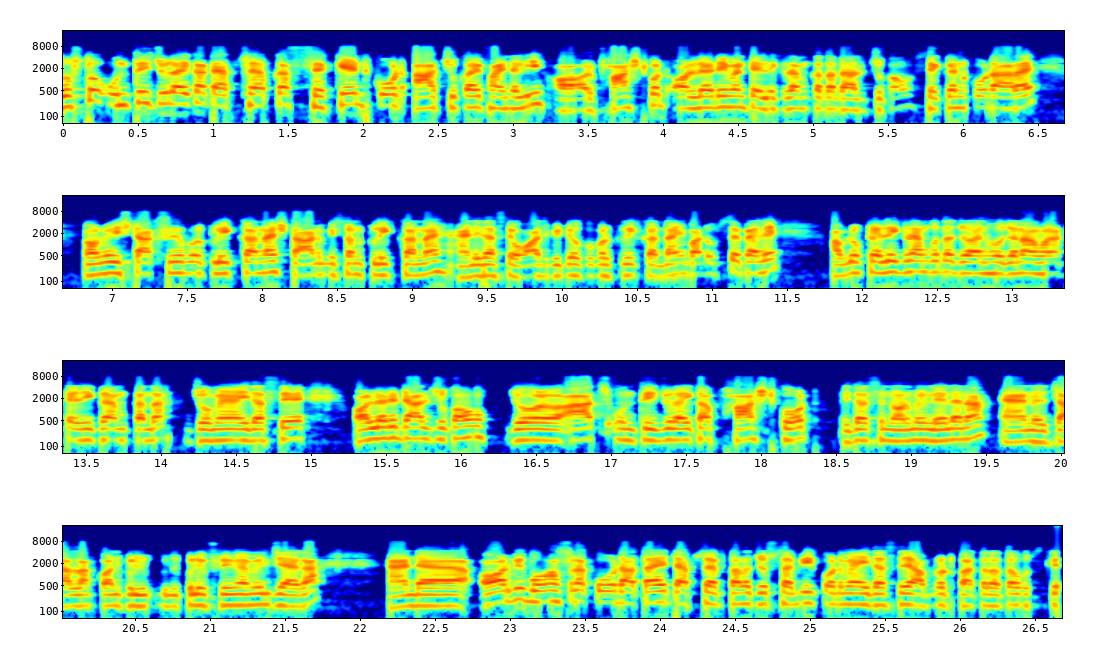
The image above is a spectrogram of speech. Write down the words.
दोस्तों उनतीस जुलाई का टैप से आपका सेकेंड कोड आ चुका है फाइनली और फ़र्स्ट कोड ऑलरेडी मैं टेलीग्राम का डाल चुका हूँ। सेकंड कोड आ रहा है। नॉर्मली स्टार्ट के ऊपर क्लिक करना है स्टार मिशन क्लिक करना है एंड इधर से वॉच वीडियो के ऊपर क्लिक करना है। बट उससे पहले आप लोग टेलीग्राम को ज्वाइन हो जाना हमारा टेलीग्राम के अंदर जो मैं इधर से ऑलरेडी डाल चुका हूँ जो आज उनतीस जुलाई का फ़र्स्ट कोड इधर से नॉर्मली ले लेना एंड चार लाख कॉइन बिल्कुल ही फ्री में मिल जाएगा। एंड uh, और भी बहुत सारा कोड आता है टैप से का जो सभी कोड मैं इधर से अपलोड करता रहता हूँ उसके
